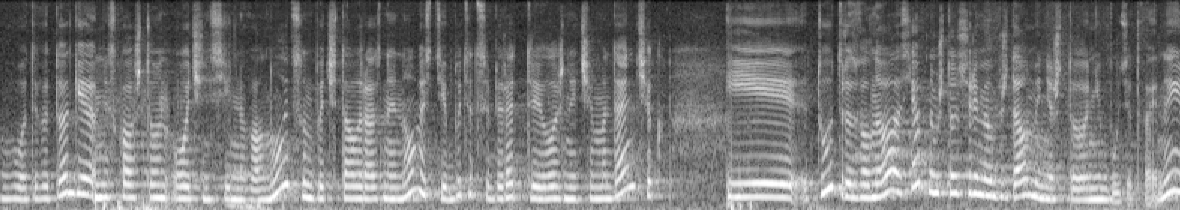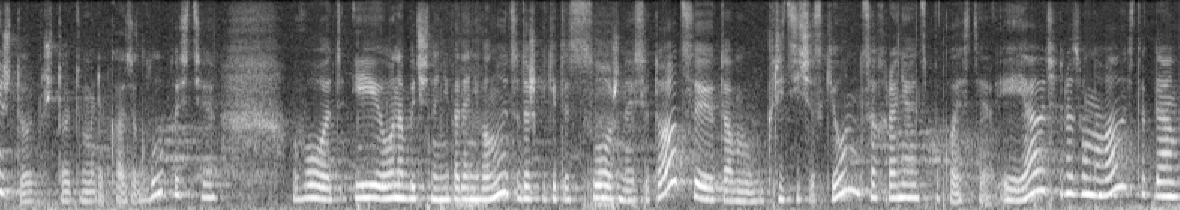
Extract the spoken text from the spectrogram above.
Вот, и в итоге мне сказал, что он очень сильно волнуется, он почитал разные новости и будет собирать тревожный чемоданчик. И тут разволновалась я, потому что он все время убеждал меня, что не будет войны, что, что это Маляка за глупости. Вот. И он обычно никогда не волнуется, даже какие-то сложные ситуации, там, критические, он сохраняет спокойствие. И я очень разволновалась тогда.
